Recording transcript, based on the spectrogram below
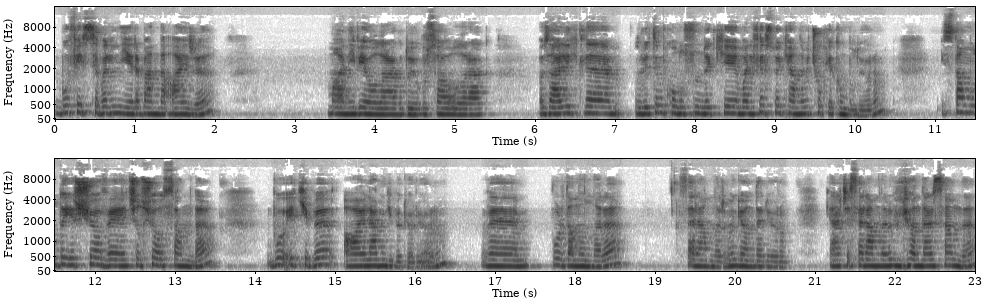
bu festivalin yeri bende ayrı. Manevi olarak, duygusal olarak, özellikle üretim konusundaki manifestoya kendimi çok yakın buluyorum. İstanbul'da yaşıyor ve çalışıyor olsam da bu ekibi ailem gibi görüyorum ve buradan onlara selamlarımı gönderiyorum. Gerçi selamlarımı göndersem de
